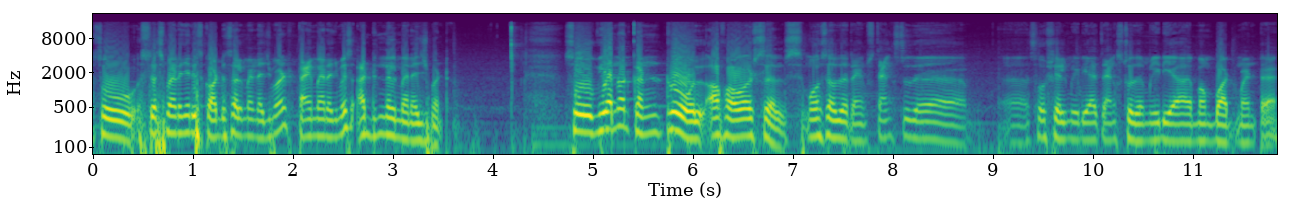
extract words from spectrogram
So stress management is cortisol management time management is adrenal management. So we are not control of ourselves most of the times. Thanks to the uh, social media thanks to the media bombardment uh,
